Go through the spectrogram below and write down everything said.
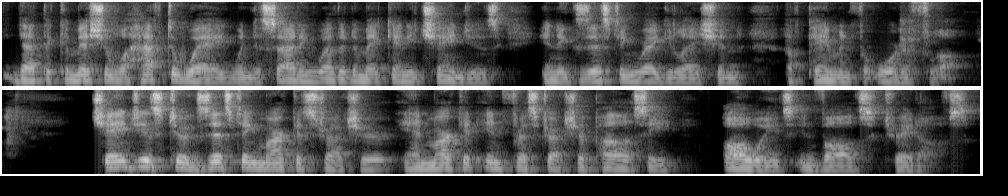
that the Commission will have to weigh when deciding whether to make any changes in existing regulation of payment for order flow. Changes to existing market structure and market infrastructure policy always involves trade offs.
